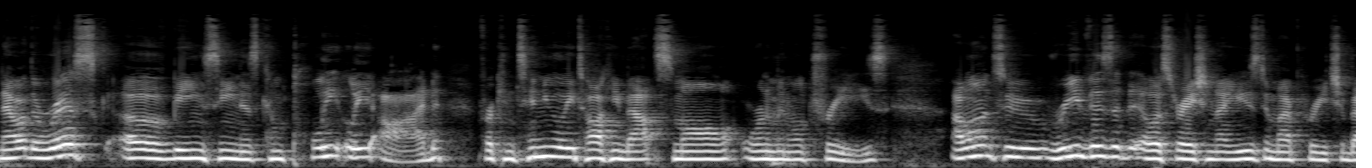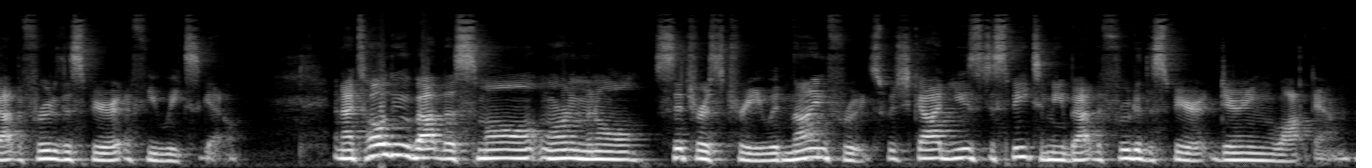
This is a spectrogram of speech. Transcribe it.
Now, at the risk of being seen as completely odd for continually talking about small ornamental trees, I want to revisit the illustration I used in my preach about the fruit of the Spirit a few weeks ago. And I told you about the small ornamental citrus tree with nine fruits, which God used to speak to me about the fruit of the Spirit during lockdown.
